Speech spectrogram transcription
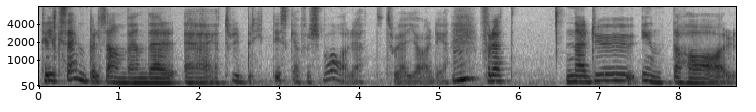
till exempel så använder, eh, jag tror det brittiska försvaret, tror jag gör det. För att när du inte har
